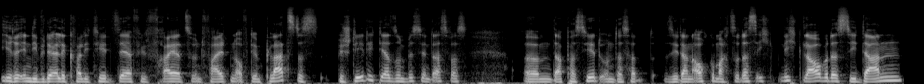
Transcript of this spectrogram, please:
ihre individuelle Qualität sehr viel freier zu entfalten auf dem Platz. Das bestätigt ja so ein bisschen das, was ähm, da passiert und das hat sie dann auch gemacht, sodass ich nicht glaube, dass sie dann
